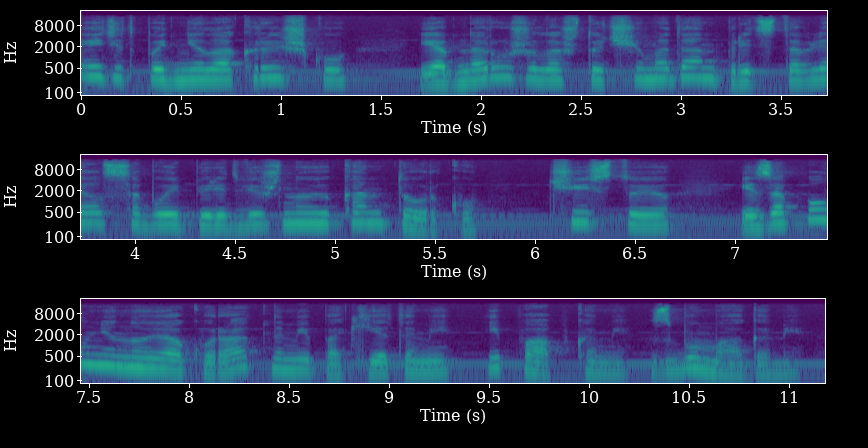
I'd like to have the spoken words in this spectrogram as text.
Эдит подняла крышку и обнаружила, что чемодан представлял собой передвижную конторку, чистую и заполненную аккуратными пакетами и папками с бумагами –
